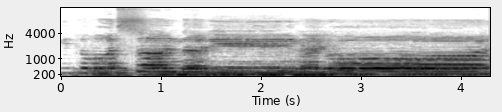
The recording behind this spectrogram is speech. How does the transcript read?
Ito ang sandali ngayon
